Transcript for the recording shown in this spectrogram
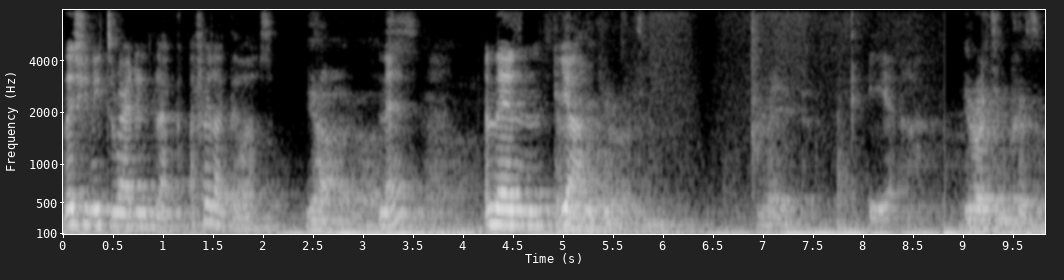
that you need to write in black? I feel like there was. Yeah, it was. Yeah. And then Then yeah, we could write in red. yeah. You write in cursive.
